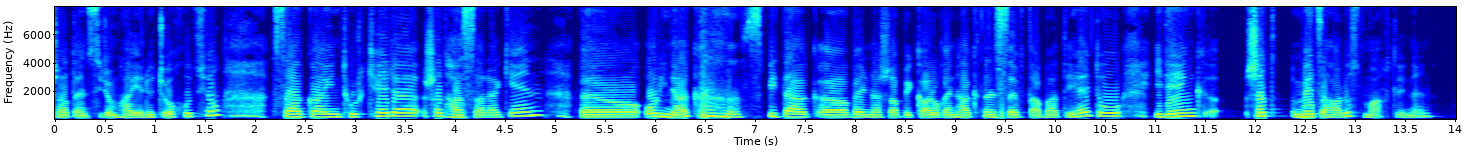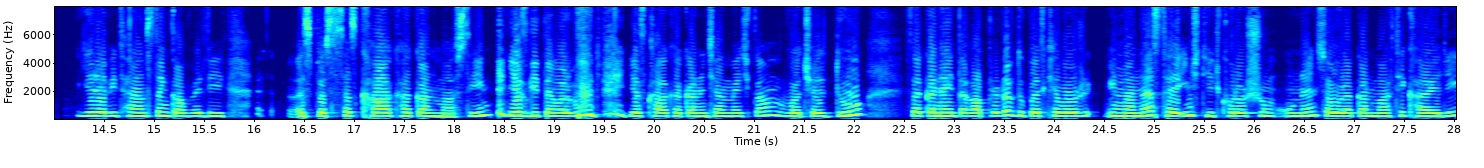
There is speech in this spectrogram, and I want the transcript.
շատ են սիրում հայերը ճոխություն, սակայն թուրքերը շատ հասարակ են, օրինակ սպիտակ վերնաշապի կարող են հագնել սև տաբատի հետ ու իրենք շատ մեծահարուստ մարդ լինեն երևի թե անցնենք ավելի այսպես ասած քաղաքական մասին։ Ես գիտեմ, որ ոչ ես քաղաքականության մեջ կամ ոչ էլ դու, սակայն այնտեղ ապրելով դու պետք է որ իմանաս, թե ինչ դիրքորոշում ունեն սովորական մարդիկ հայերի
